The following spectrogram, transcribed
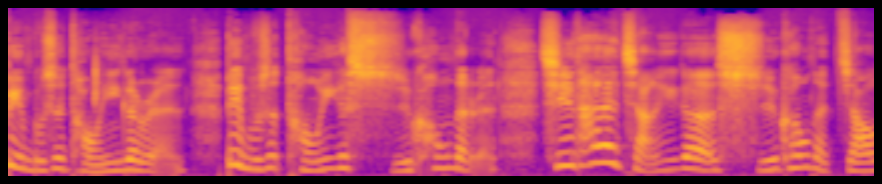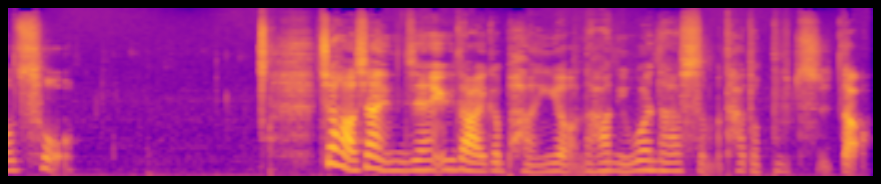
并不是同一个人，并不是同一个时空的人。其实他在讲一个时空的交错，就好像你今天遇到一个朋友，然后你问他什么，他都不知道，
